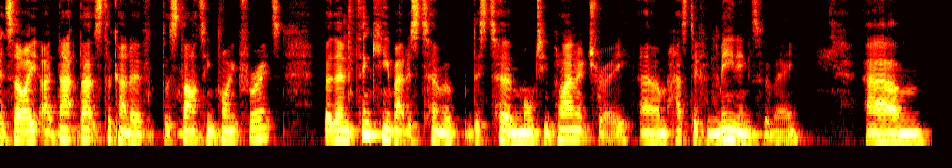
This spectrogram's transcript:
and so I, I, that that's the kind of the starting point for it. But then thinking about this term of this term multiplanetary um, has different meanings for me. Um,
